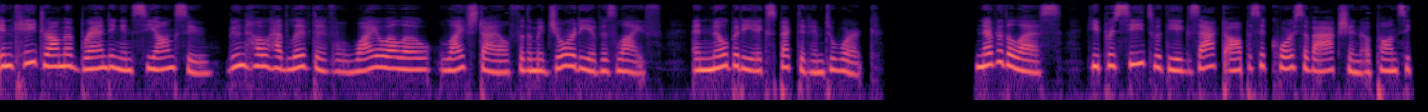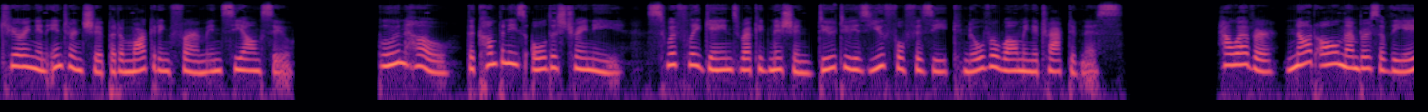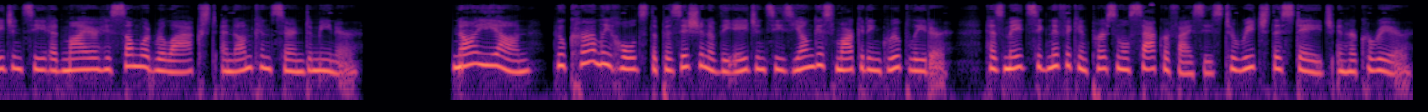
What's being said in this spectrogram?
In K-drama branding in Seongsu, Eun-ho had lived a YOLO lifestyle for the majority of his life, and nobody expected him to work. Nevertheless, he proceeds with the exact opposite course of action upon securing an internship at a marketing firm in Seongsu. Eun-ho, the company's oldest trainee, swiftly gains recognition due to his youthful physique and overwhelming attractiveness. However, not all members of the agency admire his somewhat relaxed and unconcerned demeanor. Na Yeon, who currently holds the position of the agency's youngest marketing group leader, has made significant personal sacrifices to reach this stage in her career.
